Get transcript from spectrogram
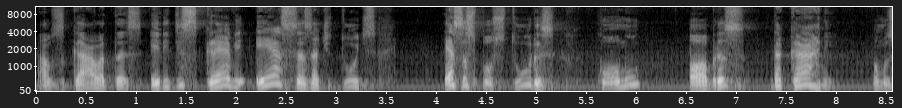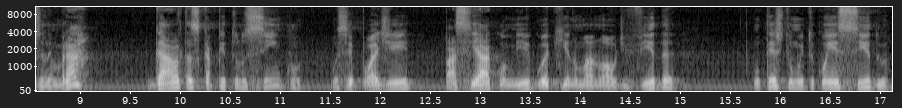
aos Gálatas, ele descreve essas atitudes, essas posturas, como obras da carne. Vamos lembrar? Gálatas capítulo 5. Você pode passear comigo aqui no manual de vida. Um texto muito conhecido.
